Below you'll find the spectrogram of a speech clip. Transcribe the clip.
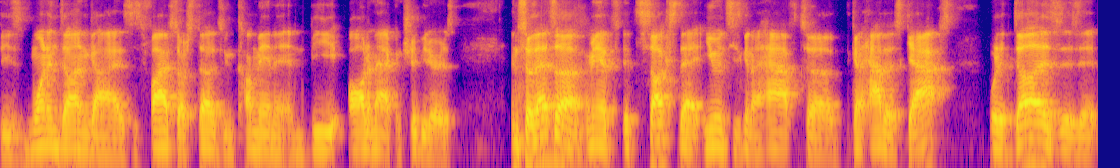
these one and done guys, these five star studs who can come in and be automatic contributors. And so that's a, I mean, it, sucks that UNC is going to have to, going to have those gaps. What it does is it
